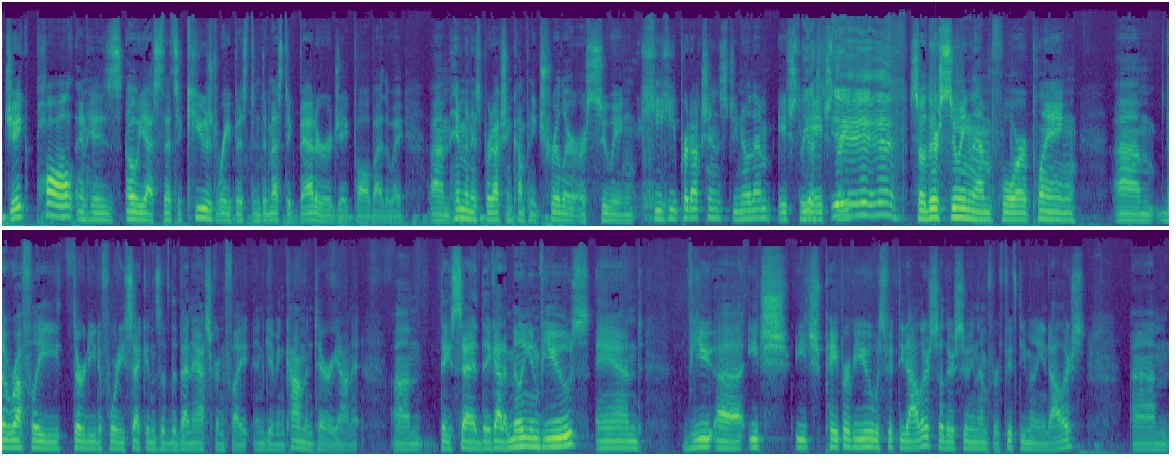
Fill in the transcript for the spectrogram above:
Jake Paul and his oh yes, that's accused rapist and domestic batterer Jake Paul. By the way, um, him and his production company Triller are suing Hee Hee Productions. Do you know them? H three H three. yeah, yeah, yeah. So they're suing them for playing um, the roughly 30 to 40 seconds of the Ben Askren fight and giving commentary on it. Um, they said they got a million views and view uh, each each pay per view was fifty dollars, so they're suing them for fifty million dollars. Um,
